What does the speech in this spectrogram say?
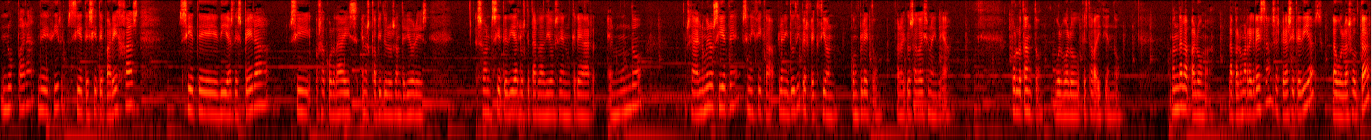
no para de decir siete, siete parejas, siete días de espera. Si os acordáis en los capítulos anteriores, son siete días los que tarda Dios en crear el mundo. O sea, el número siete significa plenitud y perfección, completo, para que os hagáis una idea. Por lo tanto, vuelvo a lo que estaba diciendo. Manda la paloma. La paloma regresa, se espera siete días, la vuelve a soltar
